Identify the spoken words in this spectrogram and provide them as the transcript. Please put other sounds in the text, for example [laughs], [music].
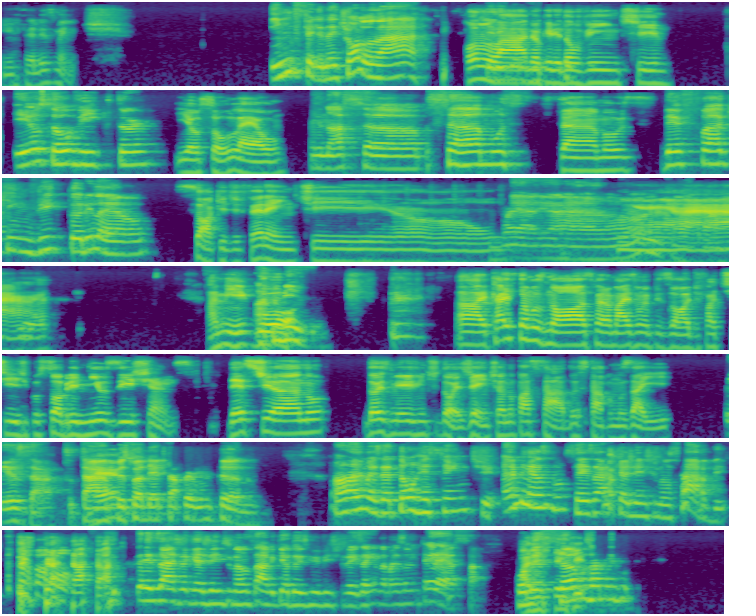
Infelizmente. Infelizmente, olá! Olá, Querido meu querido ouvinte. Eu sou o Victor E eu sou o Léo. e nós so- somos Estamos The Fucking Victor e Léo. só que diferente. Amigo, Amigo, ai, cá estamos nós para mais um episódio fatídico sobre musicians deste ano 2022. Gente, ano passado estávamos aí. exato, tá? É. A pessoa deve estar perguntando. Ai, mas é tão recente. É mesmo? Vocês acham que a gente não sabe? [laughs] [laughs] Vocês acham que a gente não sabe que é 2023 ainda? Mas não interessa. A Começamos, amigo.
